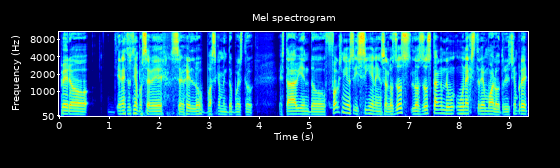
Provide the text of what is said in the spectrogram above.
Pero en estos tiempos se ve, se ve lo básicamente opuesto. Estaba viendo Fox News y CNN, o sea, los dos, los dos están de un, extremo al otro. Yo siempre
